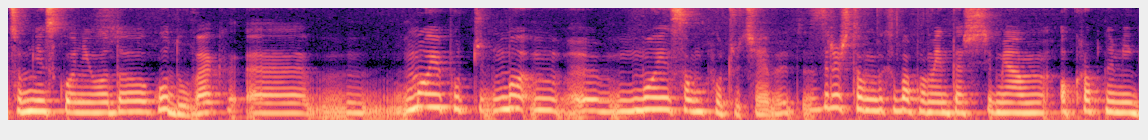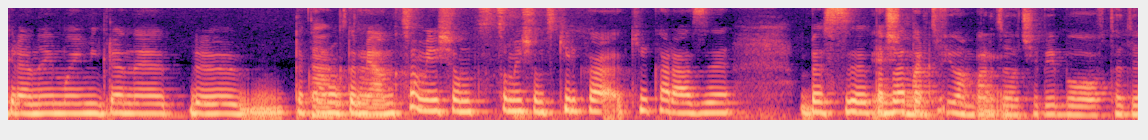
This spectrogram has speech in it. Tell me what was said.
co mnie skłoniło do głodówek. E, moje, mo, y, moje samopoczucie. Zresztą chyba pamiętasz, miałam okropne migreny i moje migreny y, tak, Tak, naprawdę tak. miałam co miesiąc, co miesiąc kilka, kilka razy bez y, Ja się tabletek. martwiłam bardzo o Ciebie, bo wtedy,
